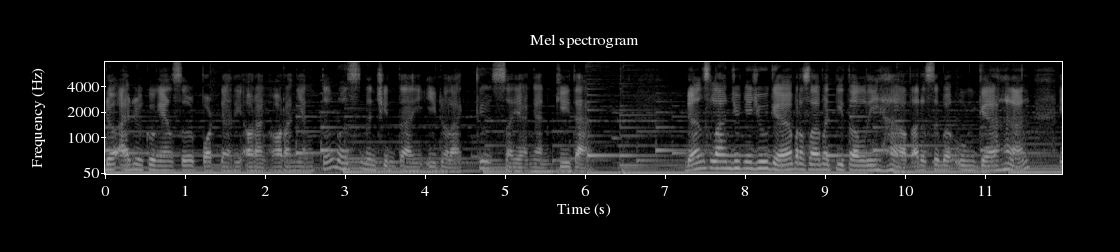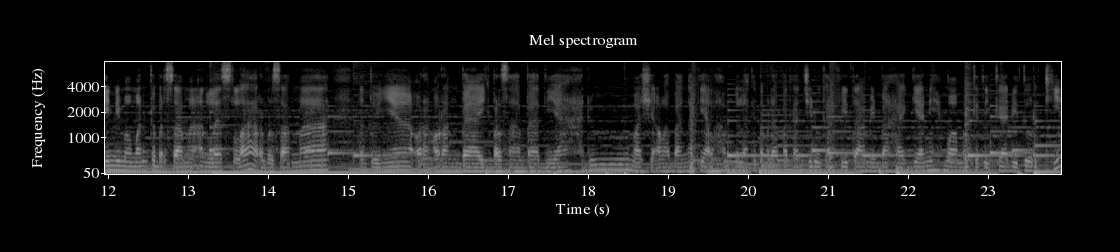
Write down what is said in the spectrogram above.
doa dukungan support dari orang-orang yang tulus mencintai idola kesayangan kita dan selanjutnya juga persahabat kita lihat ada sebuah unggahan. Ini momen kebersamaan Leslar bersama tentunya orang-orang baik persahabat ya. Aduh Masya Allah banget ya. Alhamdulillah kita mendapatkan cidukan vitamin bahagia nih momen ketika di Turki.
